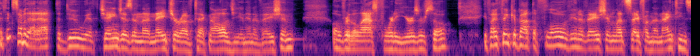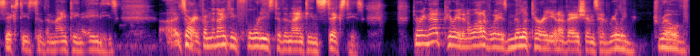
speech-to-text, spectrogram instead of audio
I think some of that has to do with changes in the nature of technology and innovation over the last 40 years or so. If I think about the flow of innovation, let's say from the 1960s to the 1980s, uh, sorry, from the 1940s to the 1960s, during that period, in a lot of ways, military innovations had really drove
